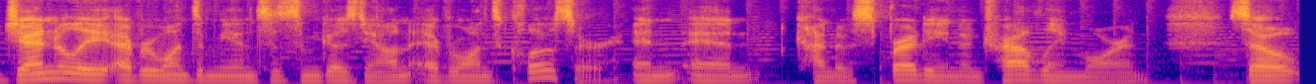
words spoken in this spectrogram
generally everyone's immune system goes down everyone's closer and and kind of spreading and traveling more and so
